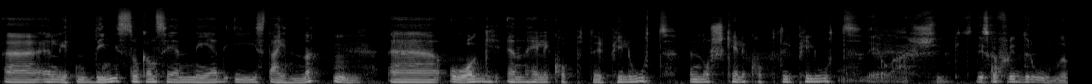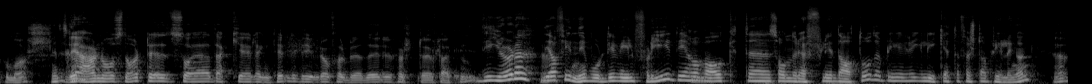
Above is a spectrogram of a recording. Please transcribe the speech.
eh, en liten dings som kan se ned i steinene, eh, og en helikopterpilot. En norsk helikopterpilot. Det er sjukt. De skal fly drone på Mars. Det det er nå snart. Det så jeg, det er ikke lenge til. De driver og forbereder første flighten. De gjør det. De har funnet hvor de vil fly. De har valgt eh, sånn røfflig dato. Det blir like etter 1. april en gang. Ja.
